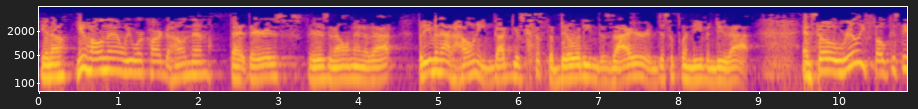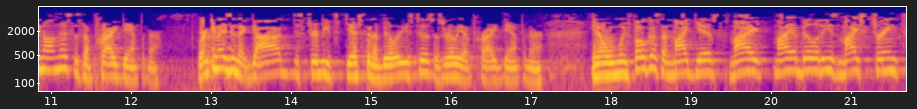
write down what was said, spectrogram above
You know, you hone them. We work hard to hone them. That there is there is an element of that. But even that honing, God gives us the ability and desire and discipline to even do that. And so, really focusing on this is a pride dampener. Recognizing that God distributes gifts and abilities to us is really a pride dampener. You know, when we focus on my gifts, my my abilities, my strengths,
